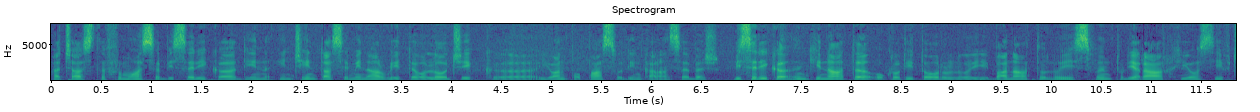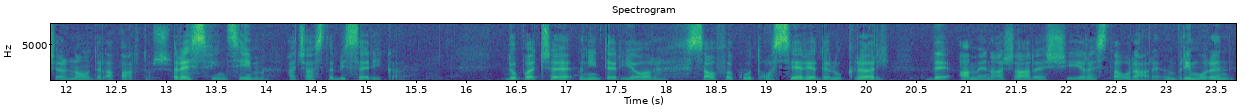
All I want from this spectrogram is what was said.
această frumoasă biserică din incinta seminarului teologic uh, Ioan Popasu din Caransebeș, biserică închinată ocrotitorului Banatului Sfântul Ierarh Iosif cel Nou de la Partoș. Resfințim această biserică după ce în interior s-au făcut o serie de lucrări de amenajare și restaurare. În primul rând,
